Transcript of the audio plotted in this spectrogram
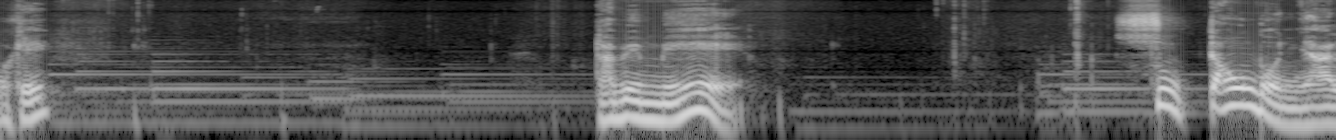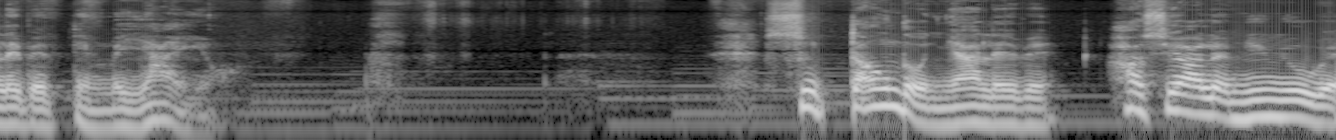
okay ဒါပေမဲ့ဆူတောင်းတော်ညာလဲပဲသင်မရရောဆူတောင်းတော်ညာလဲပဲဟာဆရာလည်းအမျိုးမျိုးပဲ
